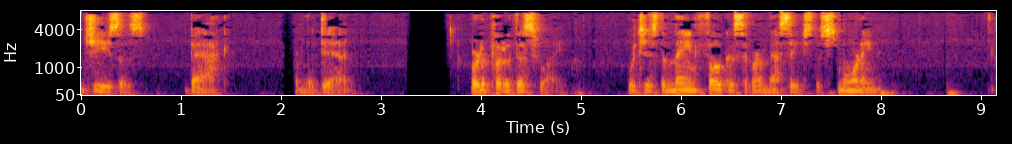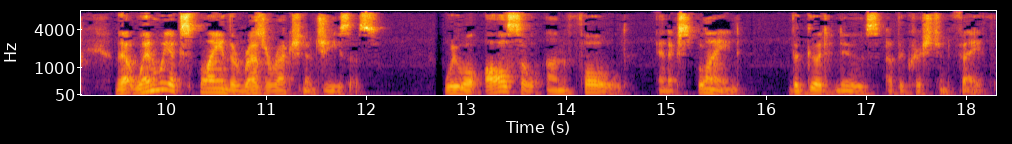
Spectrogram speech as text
Jesus back from the dead. Or to put it this way, which is the main focus of our message this morning, that when we explain the resurrection of Jesus, we will also unfold and explain the good news of the Christian faith.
